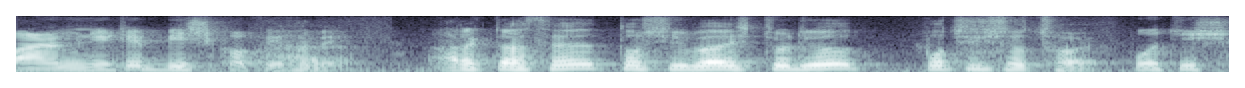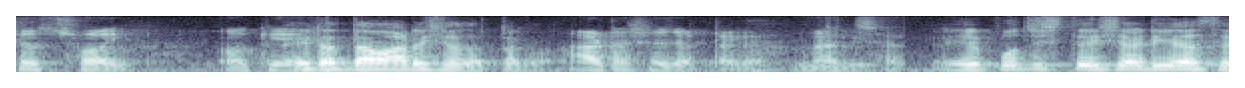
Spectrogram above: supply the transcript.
পার মিনিটে বিশ কপি হবে। আরেকটা আছে তোশিবা স্টুডিও পঁচিশশো ছয়। পঁচিশশো ছয়। ওকে এটার দাম আড়াইশ হাজার টাকা। আঠাশ হাজার টাকা আচ্ছা। এই পঁচিশ তেইশ আইডি আছে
